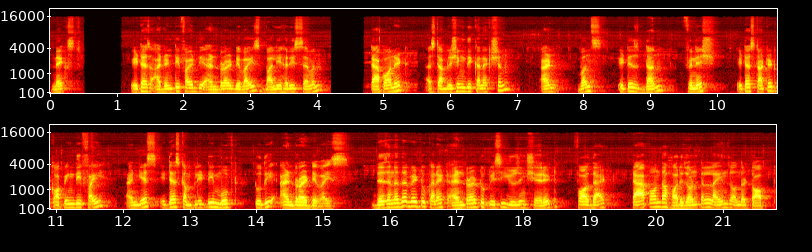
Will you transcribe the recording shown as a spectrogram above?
Next, it has identified the Android device Bali Hari 7. Tap on it, establishing the connection and once it is done, finish, it has started copying the file and yes, it has completely moved to the Android device. There's another way to connect Android to PC using ShareIt. For that, tap on the horizontal lines on the top,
